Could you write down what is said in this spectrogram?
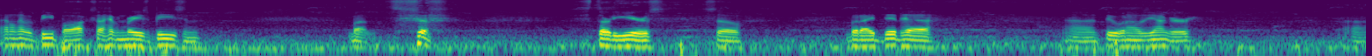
I don't have a bee box. I haven't raised bees in about 30 years. So, but I did uh, uh, do when I was younger. Uh,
